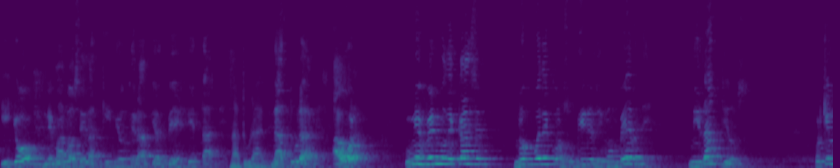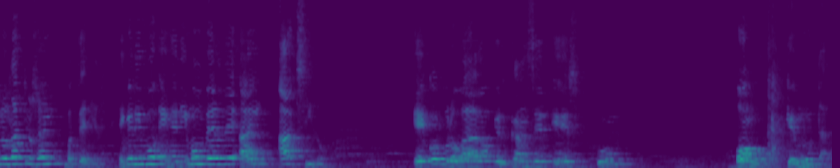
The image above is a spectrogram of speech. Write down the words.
Y yo le mando a hacer las quimioterapias vegetales Naturales. naturales. Ahora, un enfermo de cáncer no puede consumir el limón verde, ni lácteos, porque en los lácteos hay bacterias. En el limón, en el limón verde hay ácido. He comprobado que el cáncer es un hongo que muta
